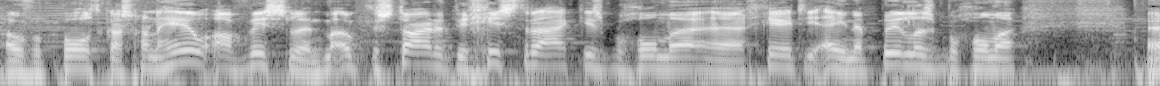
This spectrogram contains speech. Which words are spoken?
over podcast. Gewoon heel afwisselend. Maar ook de start-up die gisteren eigenlijk is begonnen. Eh Geert die 1 april is begonnen. Uh,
